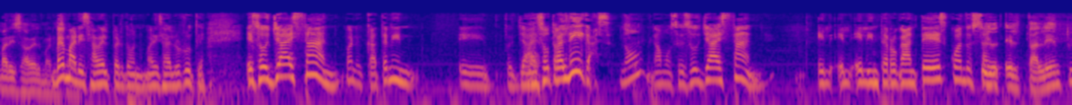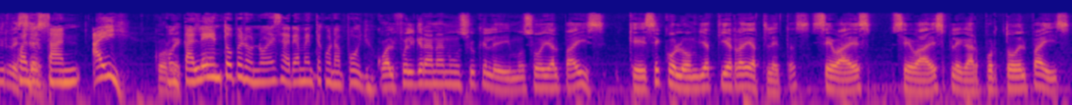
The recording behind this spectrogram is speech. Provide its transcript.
Marisabel, Ve Marisabel. Marisabel, perdón, Marisabel Urrutia. Esos ya están. Bueno, Catherine, eh, pues ya es otras ligas, ¿no? Digamos, esos ya están. El, el- el interrogante es cuando están, El, el talento y reserva. cuando están ahí, con talento, pero no necesariamente con apoyo. ¿Cuál fue el gran anuncio que le dimos hoy al país? Que ese Colombia Tierra de Atletas se va a, des- se va a desplegar por todo el país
